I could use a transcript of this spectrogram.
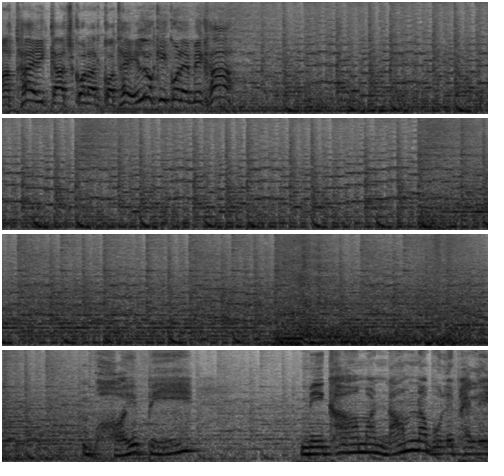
মাথায় কাজ করার কথা এলো কি করে, মেঘা? ভয় পেয়ে মেঘা আমার নাম না বলে ফেলে।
